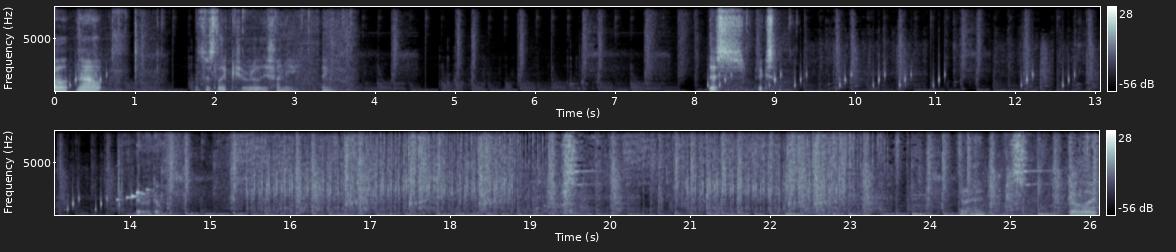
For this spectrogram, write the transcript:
Oh no! That was like a really funny thing. This pixel. There we go. Can I go like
